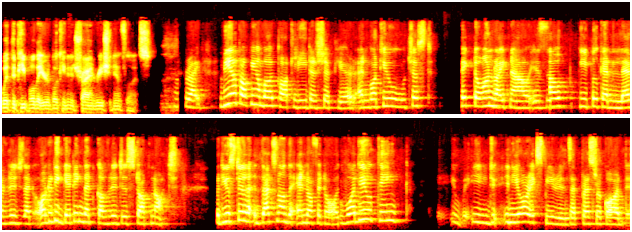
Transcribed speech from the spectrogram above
with the people that you're looking to try and reach and influence. Right. We are talking about thought leadership here. And what you just picked on right now is how people can leverage that. Already getting that coverage is top notch. But you still, that's not the end of it all. What do you think, in your experience at Press Record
